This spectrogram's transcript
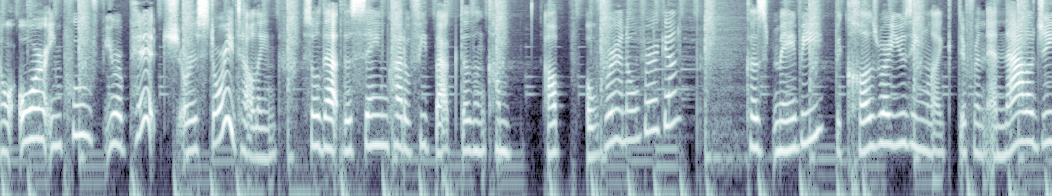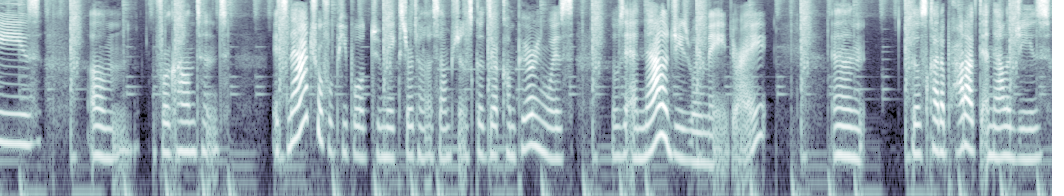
or, or improve your pitch or storytelling so that the same kind of feedback doesn't come up over and over again because maybe because we're using like different analogies um, for content it's natural for people to make certain assumptions because they're comparing with those analogies we made, right? And those kind of product analogies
